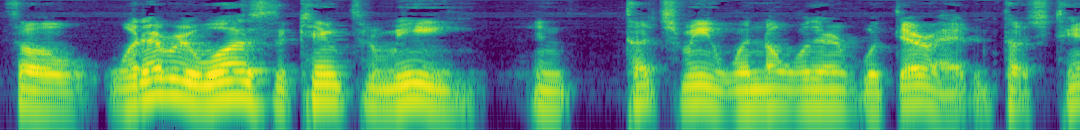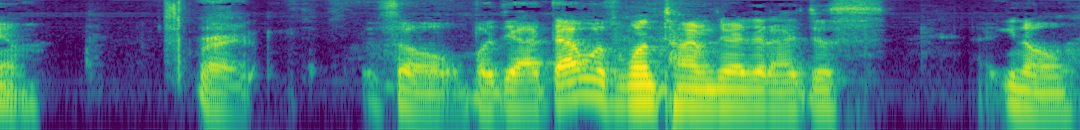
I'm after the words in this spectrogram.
So whatever it was that came through me and touched me went over there with their head and touched him. Right. So, but yeah, that was one time there that I just, you know,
